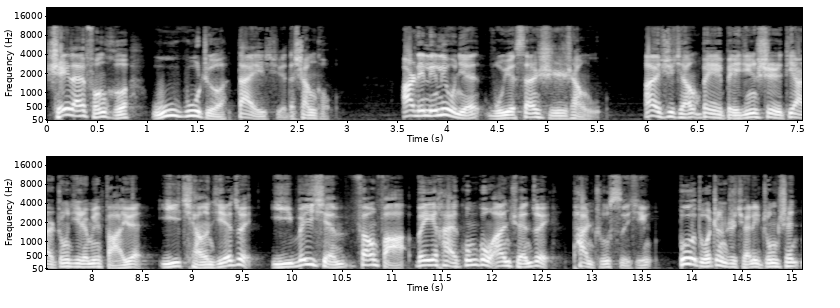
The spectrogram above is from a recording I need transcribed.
谁来缝合无辜者带血的伤口？二零零六年五月三十日上午。艾旭强被北京市第二中级人民法院以抢劫罪、以危险方法危害公共安全罪判处死刑，剥夺政治权利终身，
